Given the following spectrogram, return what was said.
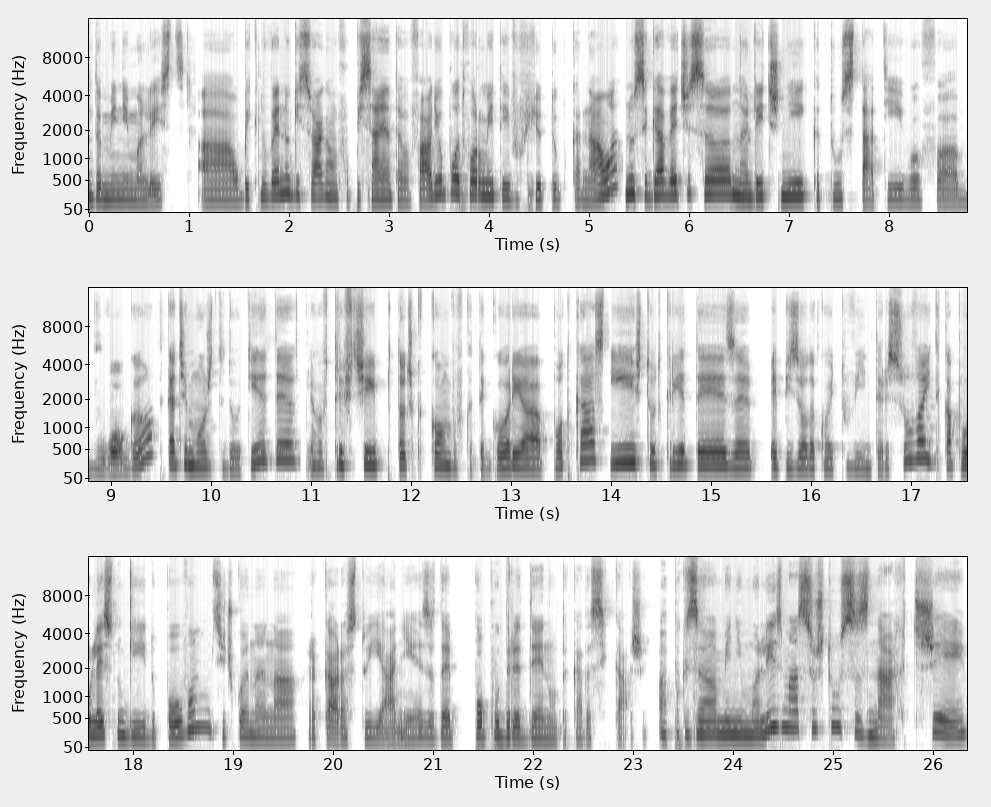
The Minimalists, а, обикновено ги слагам в описанията в аудиоплатформите и в YouTube канала, но сега вече са налични като статии в а, блога, така че можете да отидете в thriftship.com в категория подкаст и ще откриете за епизода, който ви интересува и така по-лесно ги допълвам. Всичко е на една ръка разстояние, за да е по-подредено, така да се каже. А пък за минимализма аз също осъзнах, че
